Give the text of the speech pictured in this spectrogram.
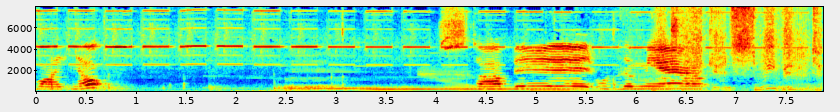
Why? Nope. Stop it with the meow.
